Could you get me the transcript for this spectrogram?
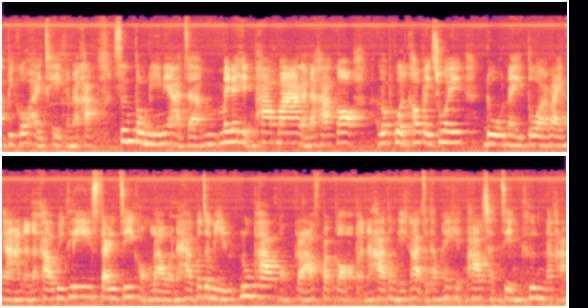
Apico High Tech นะคะ ซึ่งตรงนี้เนี่ยอาจจะไม่ได้เห็นภาพมากนะคะ ก็รบกวนเข้าไปช่วยดูในตัวรายงานนะคะ weekly strategy ของเรานะคะ ก็จะมีรูปภาพของกราฟประกอบนะคะ ตรงนี้ก็อาจจะทำให้เห็นภาพชัดเจนขึ้นนะคะ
